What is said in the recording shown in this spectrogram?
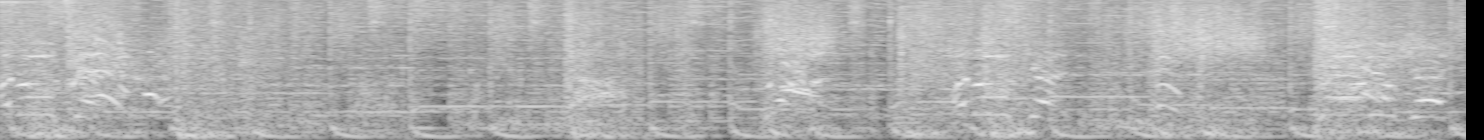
Hadouken! Hadouken! Hadouken!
